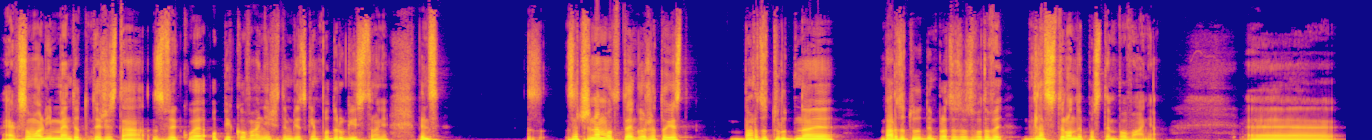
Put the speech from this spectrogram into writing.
A jak są alimenty, to też jest ta zwykłe opiekowanie się tym dzieckiem po drugiej stronie. Więc Zaczynam od tego, że to jest bardzo trudny, bardzo trudny proces rozwodowy dla strony postępowania. E,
